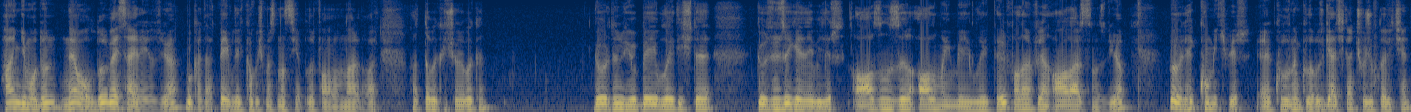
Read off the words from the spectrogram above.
hangi modun ne olduğu vesaire yazıyor. Bu kadar. Beyblade kapışması nasıl yapılır falan onlar da var. Hatta bakın şöyle bakın. Gördüğünüz gibi Beyblade işte gözünüze gelebilir. Ağzınızı almayın Beyblade'leri falan filan ağlarsınız diyor. Böyle komik bir e, kullanım kılavuzu gerçekten çocuklar için.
